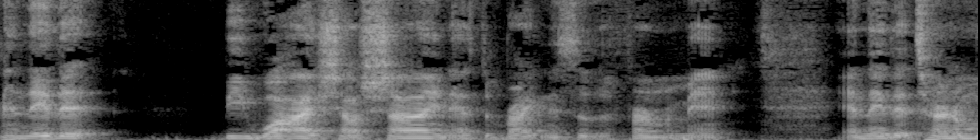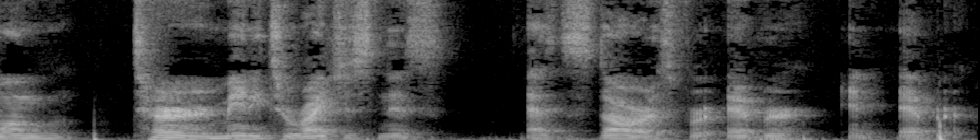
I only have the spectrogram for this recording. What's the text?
And they that be wise shall shine as the brightness of the firmament, and they that turn among turn many to righteousness as the stars forever and ever.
